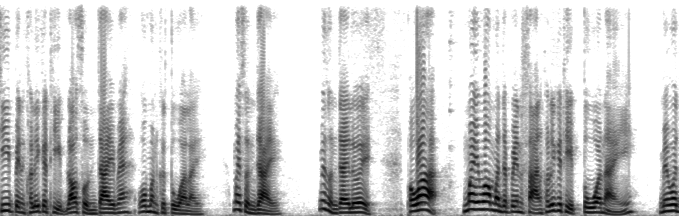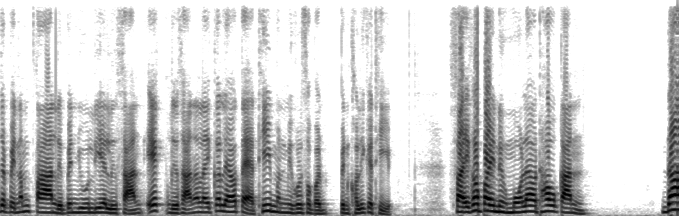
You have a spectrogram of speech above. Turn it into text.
ที่เป็นคอลลิเกทีฟเราสนใจไหมว่ามันคือตัวอะไร ไม่สนใจ ไม่สนใจเลย เพราะว่าไม่ว่ามันจะเป็นสารคอลิกทีฟตัวไหน ไม่ว่าจะเป็นน้ำตาลหรือเป็นยูเรีย หรือสาร X หรือสารอะไรก็แล้ว แต่ที่มันมีคุณสมบัติเป็นคอลิกทีฟใส่เข้าไป 1 โมเลลเท่ากัน ได้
